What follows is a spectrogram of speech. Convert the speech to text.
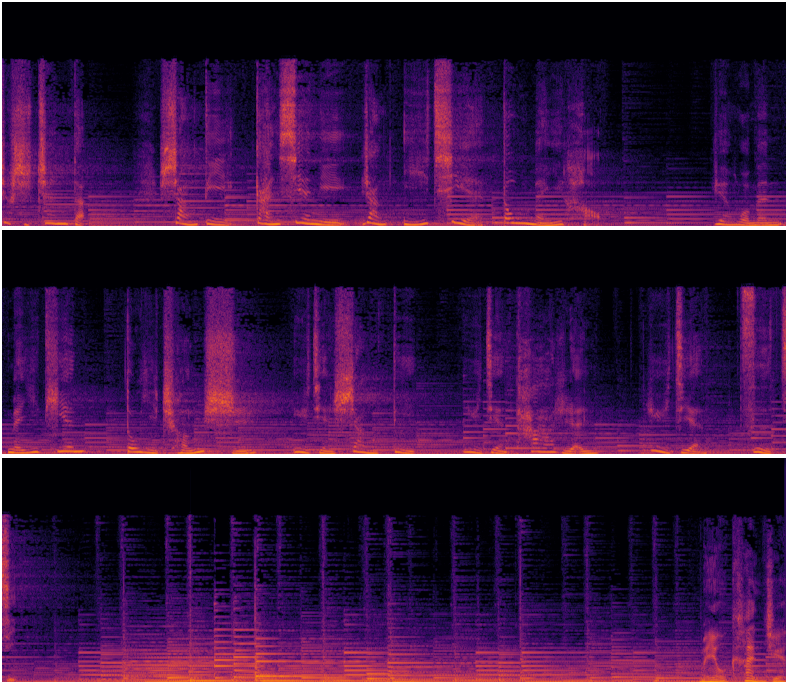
这是真的。上帝感谢你，让一切都美好。愿我们每一天都以诚实遇见上帝，遇见他人，遇见自己。没有看见，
